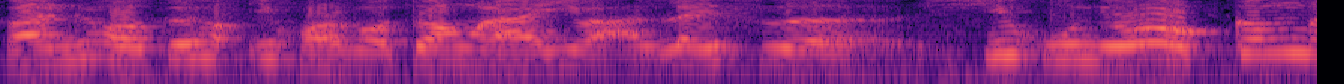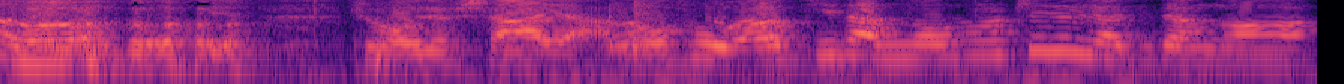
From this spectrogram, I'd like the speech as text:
完了之后，最后一会儿给我端过来一碗类似西湖牛肉羹的那种东西，之后我就傻眼了。我说我要鸡蛋羹，他说这就叫鸡蛋羹啊。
